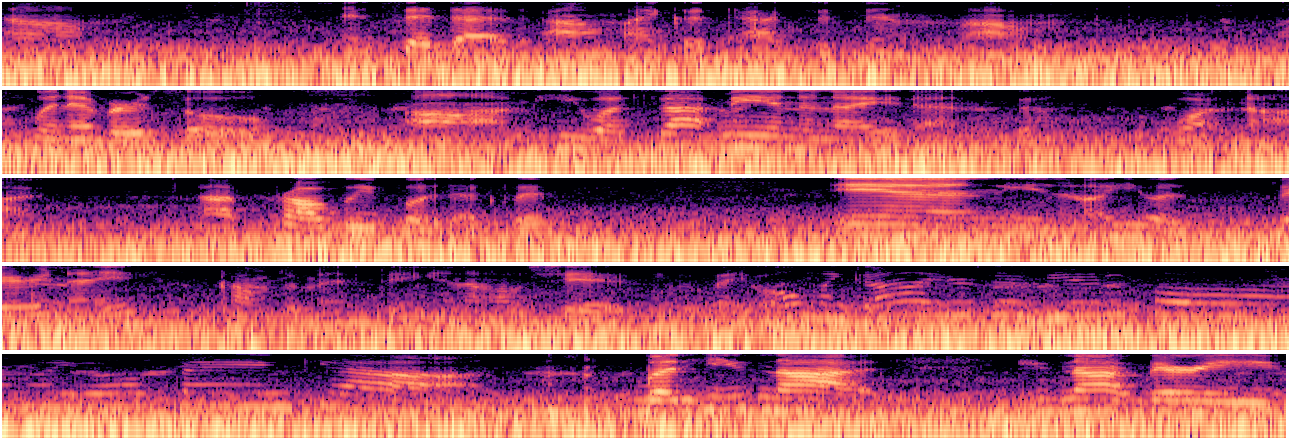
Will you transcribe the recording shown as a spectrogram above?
um, and said that um, I could access him um, whenever. So um, he WhatsApped me in the night and whatnot. I probably put a clip. And, you know, he was very nice, complimenting and all shit. He was like, oh my God, you're so beautiful. I'm like, oh, thank you. but he's not, he's not very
